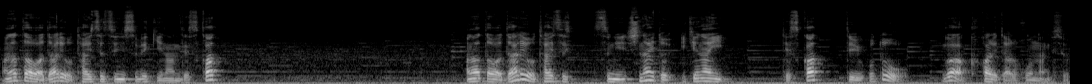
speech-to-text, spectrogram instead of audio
あなたは誰を大切にすべきなんですか？あなたは誰を大切にしないといけないですか？っていうことが書かれてある本なんですよ。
